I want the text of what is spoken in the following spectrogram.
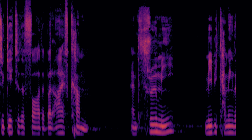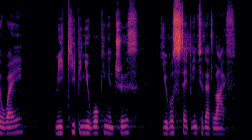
to get to the Father, but I've come. And through me, me becoming the way, me keeping you walking in truth, you will step into that life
